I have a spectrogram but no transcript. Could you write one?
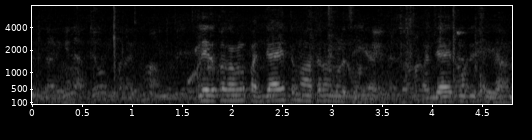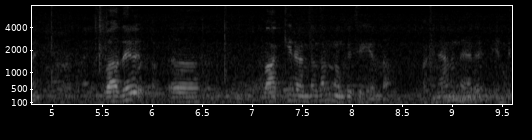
എടുക്കുകയാണെങ്കിൽ അത് ഇല്ല ഇതിപ്പോൾ നമ്മൾ പഞ്ചായത്ത് മാത്രം നമ്മൾ ചെയ്യാണ് പഞ്ചായത്ത് ചെയ്യാണ്. അപ്പോൾ അത് ബാക്കി രണ്ടെണ്ണം നമുക്ക് ചെയ്യണ്ട. അങ്ങനെയാണ് നേരെ ഉണ്ട്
